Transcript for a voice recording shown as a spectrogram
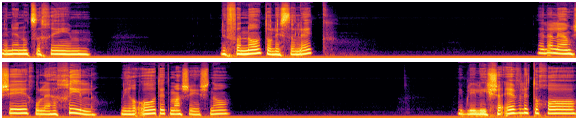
איננו צריכים לפנות או לסלק, אלא להמשיך ולהכיל, לראות את מה שישנו, מבלי להישאב לתוכו,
